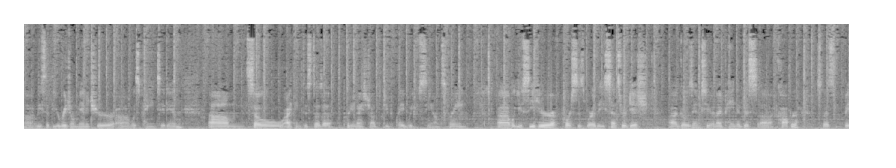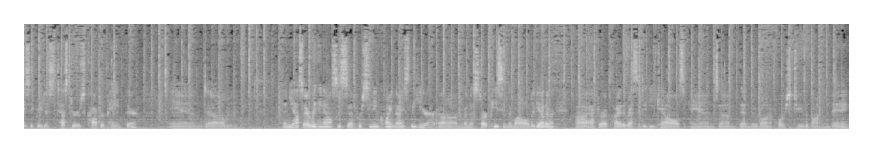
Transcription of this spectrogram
uh at least that the original miniature uh, was painted in. Um, so I think this does a pretty nice job to duplicate what you see on screen. Uh, what you see here, of course, is where the sensor dish uh, goes into and I painted this uh, copper. So that's basically just Testors copper paint there. And, um, and yeah, so everything else is uh, proceeding quite nicely here. Uh, I'm going to start piecing the model together uh, after I apply the rest of the decals and um, then move on, of course, to the Botany Bay.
